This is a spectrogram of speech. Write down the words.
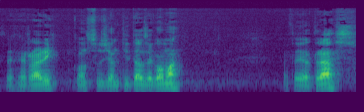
Este Ferrari con sus llantitas de goma. Hasta de atrás.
